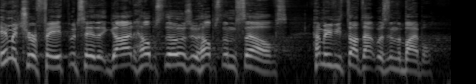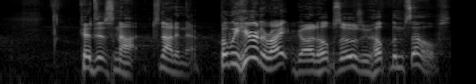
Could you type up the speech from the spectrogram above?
Immature faith would say that God helps those who helps themselves. How many of you thought that was in the Bible? Because it's not. It's not in there. But we hear it, right? God helps those who help themselves.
